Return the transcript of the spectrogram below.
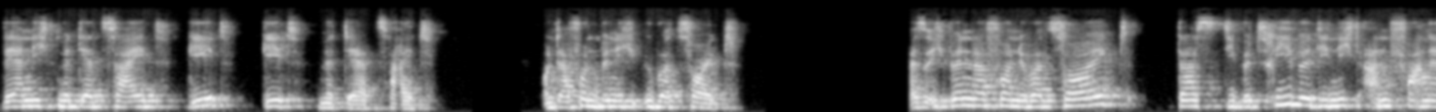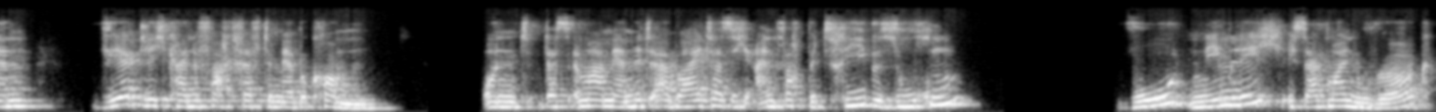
Wer nicht mit der Zeit geht, geht mit der Zeit. Und davon bin ich überzeugt. Also ich bin davon überzeugt, dass die Betriebe, die nicht anfangen, wirklich keine Fachkräfte mehr bekommen. Und dass immer mehr Mitarbeiter sich einfach Betriebe suchen, wo nämlich, ich sage mal New Work,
